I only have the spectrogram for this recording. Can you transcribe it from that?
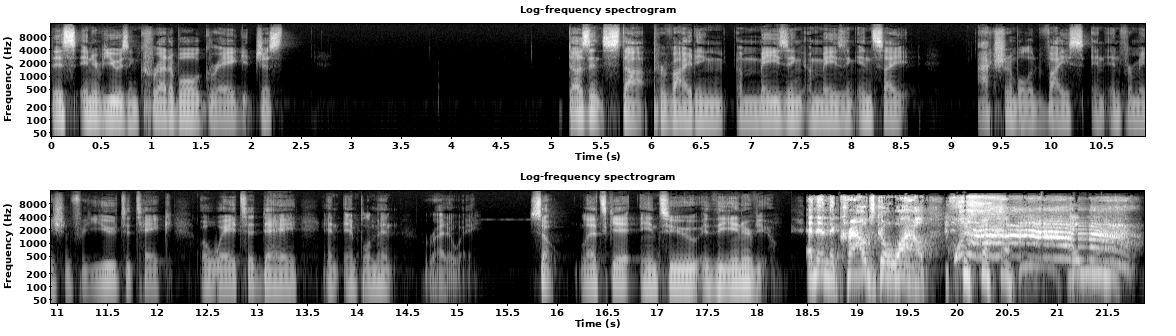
This interview is incredible. Greg just doesn't stop providing amazing, amazing insight, actionable advice, and information for you to take away today and implement right away. So, let's get into the interview. And then the crowds go wild.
